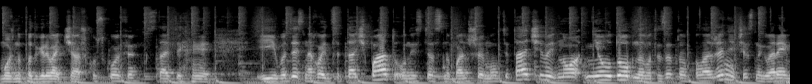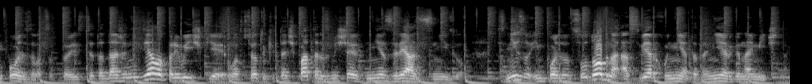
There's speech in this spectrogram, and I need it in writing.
Можно подогревать чашку с кофе, кстати. И вот здесь находится тачпад, он, естественно, большой, мультитачевый, но неудобно вот из этого положения, честно говоря, им пользоваться. То есть это даже не дело привычки, вот все-таки тачпад размещают не зря снизу. Снизу им пользоваться удобно, а сверху нет, это не эргономично.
